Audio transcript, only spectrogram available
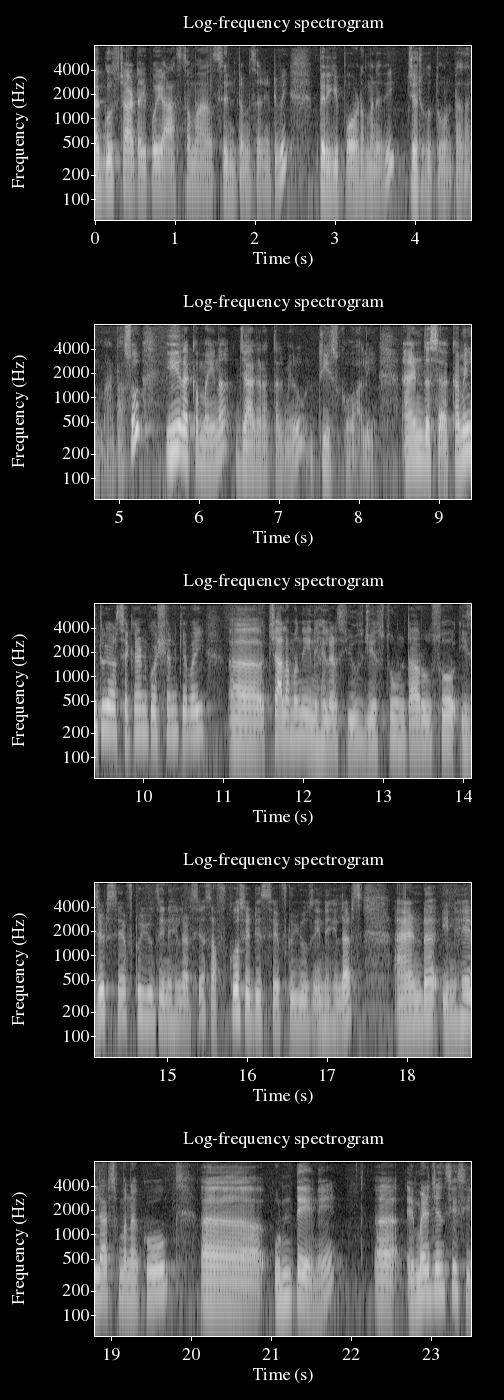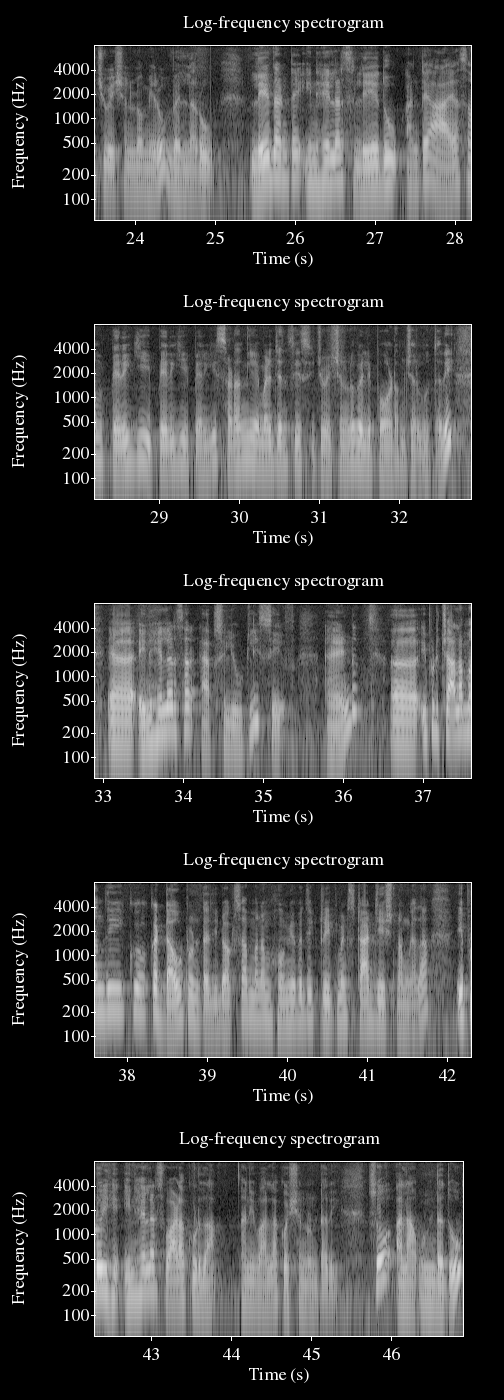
దగ్గు స్టార్ట్ అయిపోయి ఆస్తమా సింటమ్స్ అనేటివి పెరిగిపోవడం అనేది జరుగుతూ ఉంటుంది అనమాట సో ఈ రకమైన జాగ్రత్తలు మీరు తీసుకోవాలి. And coming to your second క్వశ్చన్కి బై చాలామంది ఇన్హేలర్స్ యూజ్ చేస్తూ ఉంటారు. So is it safe to use inhalers yes of course it is safe to use inhalers and inhalers మనకు uh, ఉంటేనే uh, ఎమర్జెన్సీ సిచ్యువేషన్లో మీరు వెళ్ళరు. లేదంటే ఇన్హేలర్స్ లేదు అంటే ఆ ఆయాసం పెరిగి పెరిగి పెరిగి సడన్లీ ఎమర్జెన్సీ సిచ్యువేషన్లో వెళ్ళిపోవడం జరుగుతుంది. Inhalers are absolutely safe. And ఇప్పుడు చాలామందికి ఒక డౌట్ ఉంటుంది. డాక్టర్ సాబ్ మనం హోమియోపతిక్ ట్రీట్మెంట్ స్టార్ట్ చేసినాం కదా. ఇప్పుడు ఇన్హేలర్స్ వాడకూడదా? అని వాళ్ళ క్వశ్చన్ ఉంటుంది. సో అలా ఉండదు.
